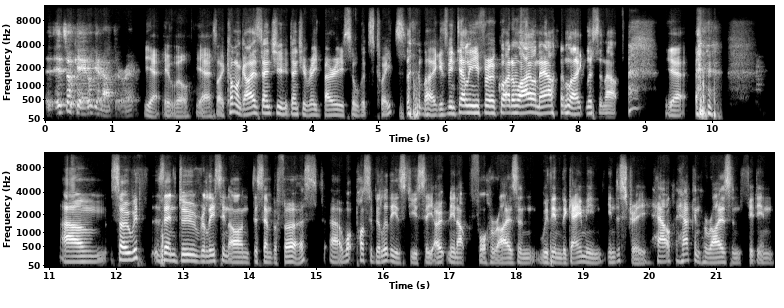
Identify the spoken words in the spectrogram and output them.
it's okay, it'll get out there, right? yeah, it will. Yeah. It's like, come on, guys, don't you don't you read Barry Silbert's tweets? like he's been telling you for quite a while now. like, listen up. Yeah. um, so with Zendoo releasing on December 1st, uh, what possibilities do you see opening up for Horizen within the gaming industry? How how can Horizen fit in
